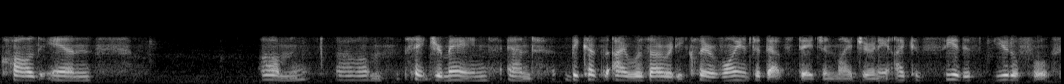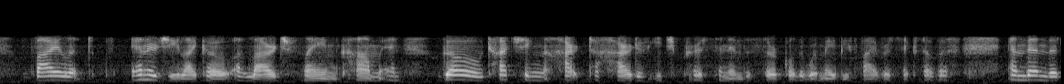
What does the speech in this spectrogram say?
called in um um, Saint Germain, and because I was already clairvoyant at that stage in my journey, I could see this beautiful violet energy like a, a large flame come and go, touching the heart to heart of each person in the circle. There were maybe five or six of us. And then the,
